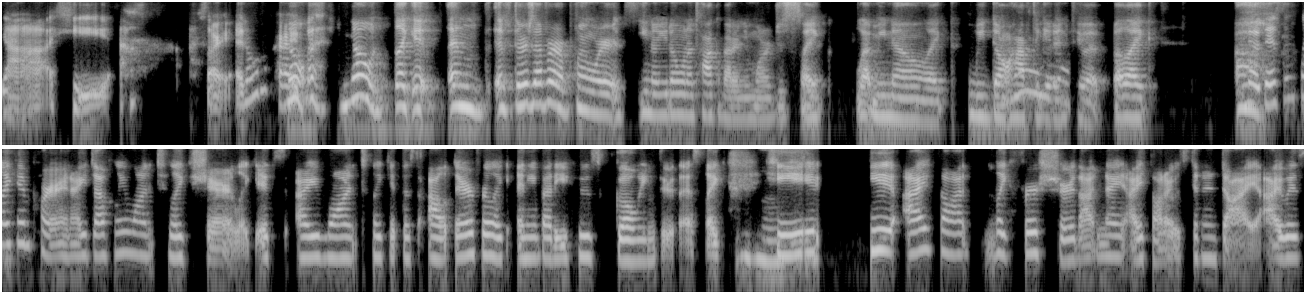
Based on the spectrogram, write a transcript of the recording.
Yeah, he, sorry, I don't want to cry. No, but... no, like it. And if there's ever a point where it's, you know, you don't want to talk about it anymore, just like let me know. Like we don't have to get into it, but like, oh. no, this is like important. I definitely want to like share. Like it's, I want to like get this out there for like anybody who's going through this. Like mm-hmm. he he i thought like for sure that night i thought i was gonna die i was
